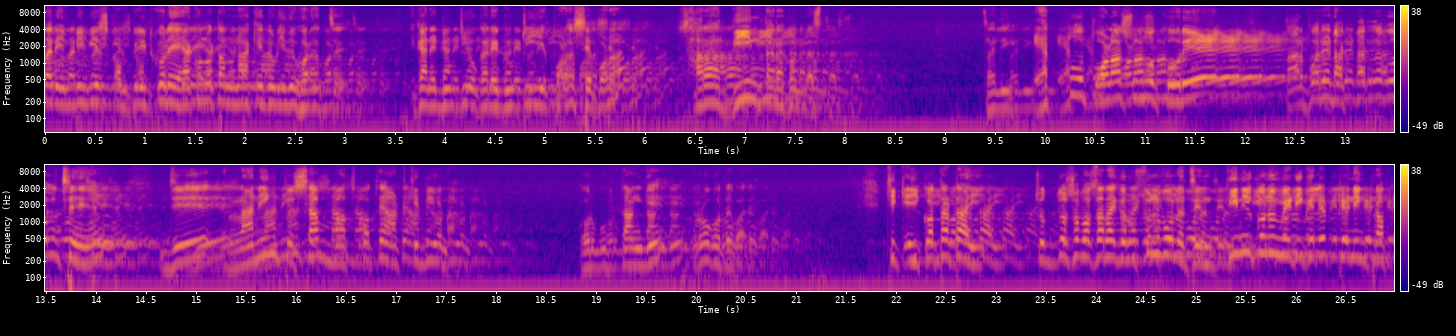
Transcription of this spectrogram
তার এমবিবিএস কমপ্লিট করে এখনও তার নাকে দড়িয়ে ঘোরাচ্ছে এখানে ডিউটি ওখানে ডিউটি এ পড়া সে পড়া। সারা দিন তার এখন ব্যস্ত। তাহলে এত পড়াশুনো করে তারপরে ডাক্তাররা বলছেন যে রানিং পেশাব মাঝপথে আটকে দিও না। ওর গুপ্তাঙ্গে রোগ হতে পারে। ঠিক এই কথাটাই চোদ্দশো বছর আগে রসুল বলেছেন। তিনি কোনো মেডিকেলের ট্রেনিং প্রাপ্ত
